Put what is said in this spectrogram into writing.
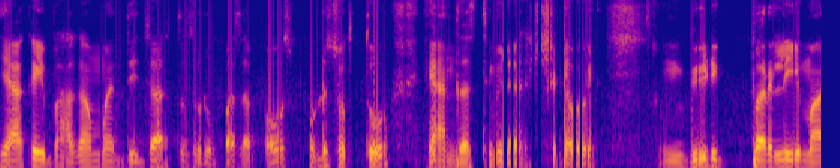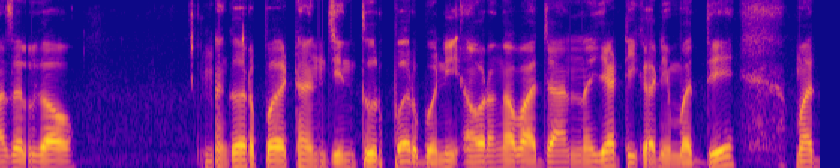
या काही भागामध्ये जास्त स्वरूपाचा पाऊस पडू शकतो. हे अंदाज तुम्ही लक्षात ठेवावे बीड परली माजलगाव नगर पैठण जिंतूर परभणी औरंगाबाद जालना या ठिकाणी मध्ये मध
